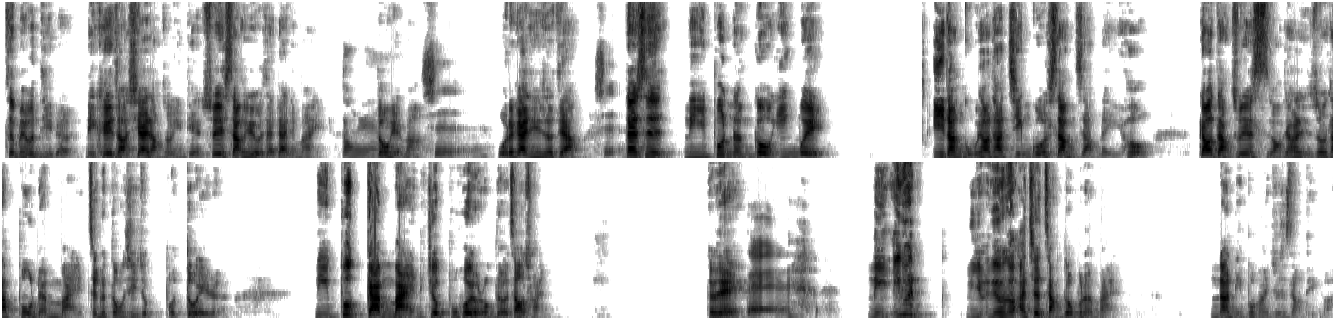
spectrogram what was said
这没问题的。你可以找下一档中心店。所以上个月我才带你买东元，东元嘛，是。我的概念就是这样，是，但是你不能够因为一档股票它经过上涨了以后，高档出现死亡交叉，你说它不能买，这个东西就不对了。你不敢买，你就不会有龙德造船，对不对？对。你因为你你说哎，这涨多不能买，那你不买就是涨停嘛。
